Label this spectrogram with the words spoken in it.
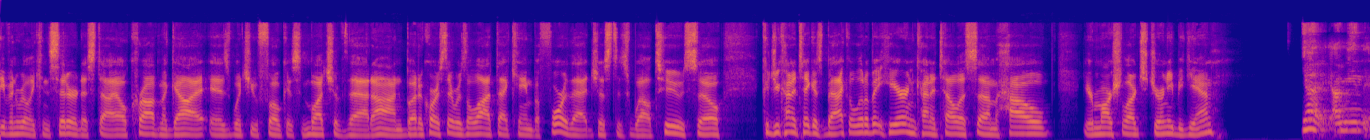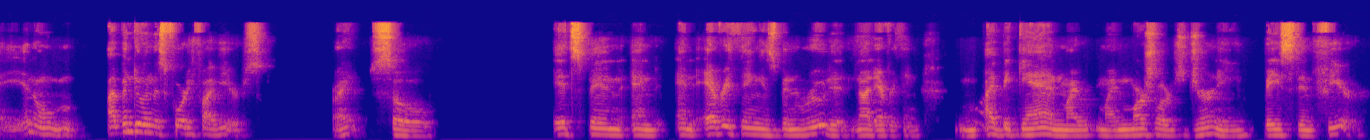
even really consider it a style. Krav Maga is what you focus much of that on. But of course, there was a lot that came before that just as well too. So could you kind of take us back a little bit here and kind of tell us um, how your martial arts journey began? Yeah, I mean, you know, I've been doing this 45 years, right? So it's been and and everything has been rooted, not everything. I began my my martial arts journey based in fear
